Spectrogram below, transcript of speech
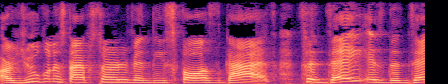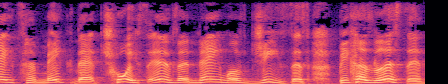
Are you going to stop serving these false gods? Today is the day to make that choice in the name of Jesus. Because listen,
